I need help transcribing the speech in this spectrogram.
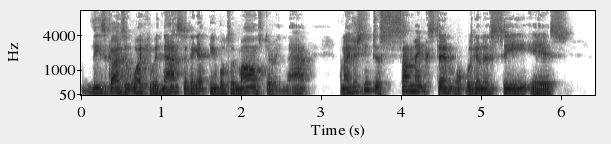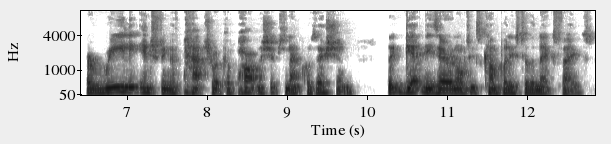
these guys are working with NASA to get people to Mars doing that. And I just think to some extent what we're going to see is a really interesting patchwork of partnerships and acquisition that get these aeronautics companies to the next phase.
